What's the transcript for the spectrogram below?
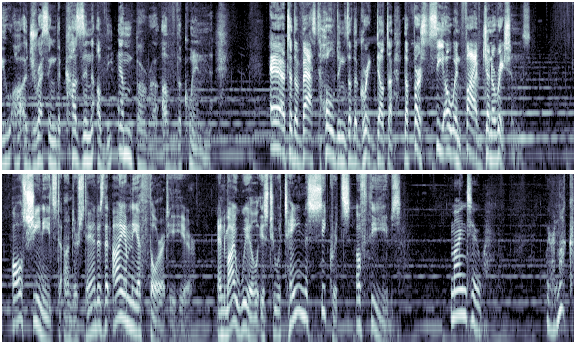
You are addressing the cousin of the Emperor of the Quen. Heir to the vast holdings of the Great Delta, the first CEO in five generations. All she needs to understand is that I am the authority here, and my will is to attain the secrets of Thebes. Mine too. We're in luck.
